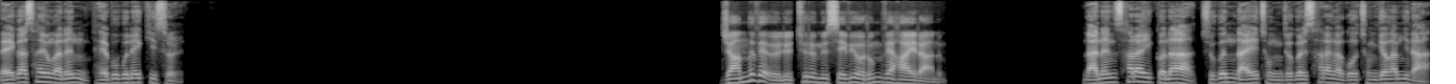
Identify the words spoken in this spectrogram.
내가 사용하는 대부분의 기술, Canlı ve ölü türümü seviyorum ve hayranım. 나는 살아있거나 죽은 나의 종족을 사랑하고 존경합니다.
